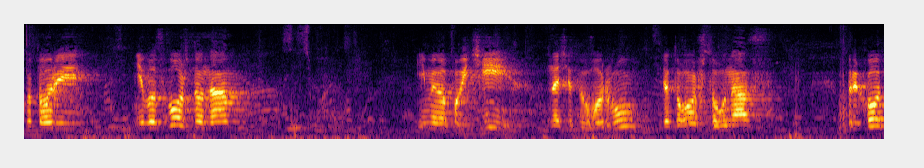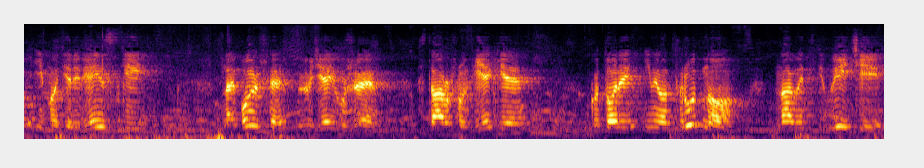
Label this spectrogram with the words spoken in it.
который невозможно нам именно пойти на Святую Гору, для того, что у нас приход именно деревенский, наибольше людей уже старшем веке, которые именно трудно навіть выйти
